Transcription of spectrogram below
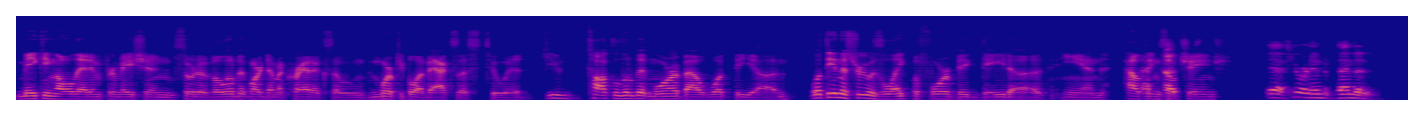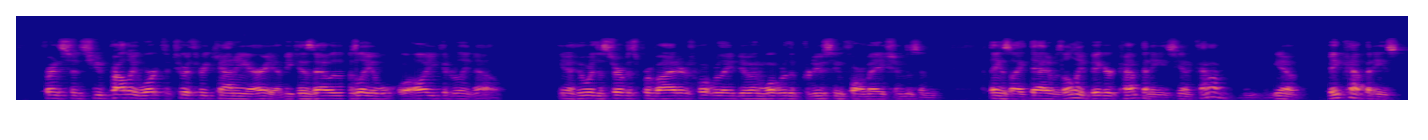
making all that information sort of a little bit more democratic, so more people have access to it. Do you talk a little bit more about what the uh, what the industry was like before big data and how things have changed? Yeah, if you were an independent for instance, you probably worked a two or three county area because that was really all you could really know you know, who were the service providers? What were they doing? What were the producing formations and things like that? It was only bigger companies, you know, kind of, you know, big companies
